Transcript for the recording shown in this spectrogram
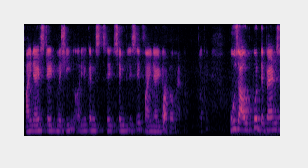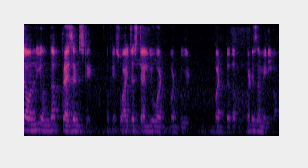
finite state machine or you can say, simply say finite automata. Okay, whose output depends only on the present state. Okay, so I just tell you what what do it, but the, what is the meaning of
